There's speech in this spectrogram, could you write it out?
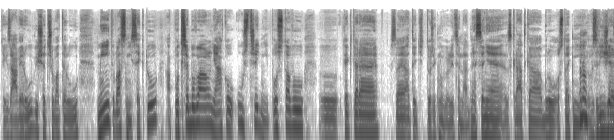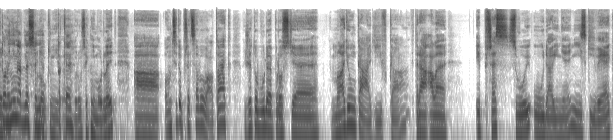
těch závěrů vyšetřovatelů, mít vlastní sektu a potřeboval nějakou ústřední postavu, eh, ke které se, a teď to řeknu velice nadneseně, zkrátka budou ostatní ano, vzlížet. To není nadneseně, budou, k ní, také. budou se k ní modlit. A on si to představoval tak, že to bude prostě mladionká dívka, která ale i přes svůj údajně nízký věk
